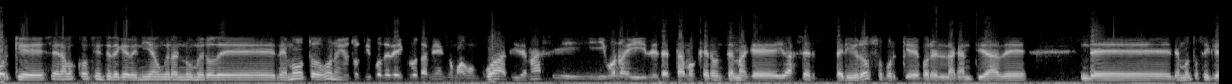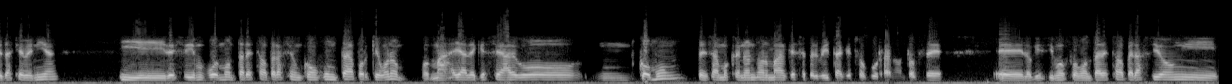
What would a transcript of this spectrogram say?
porque éramos conscientes de que venía un gran número de, motos, bueno, y otro tipo de vehículos también, como algún quad y demás, y, bueno, y detectamos que era un tema que iba a ser peligroso porque por la cantidad de, de, motocicletas que venían, y decidimos pues, montar esta operación conjunta porque, bueno, pues más allá de que sea algo mm, común, pensamos que no es normal que se permita que esto ocurra, ¿no? Entonces, eh, lo que hicimos fue montar esta operación y,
